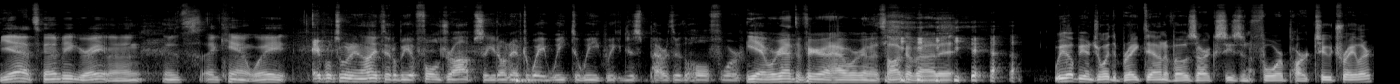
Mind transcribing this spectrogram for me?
yeah it's gonna be great man it's i can't wait April 29th, it'll be a full drop, so you don't have to wait week to week. We can just power through the whole four. yeah we're gonna have to figure out how we're gonna talk about it We hope you enjoyed the breakdown of Ozark Season 4 Part 2 trailer.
